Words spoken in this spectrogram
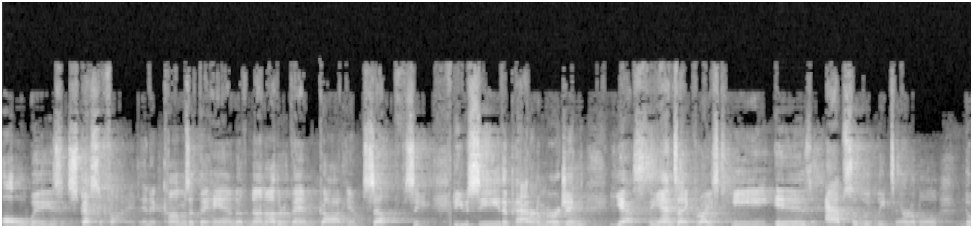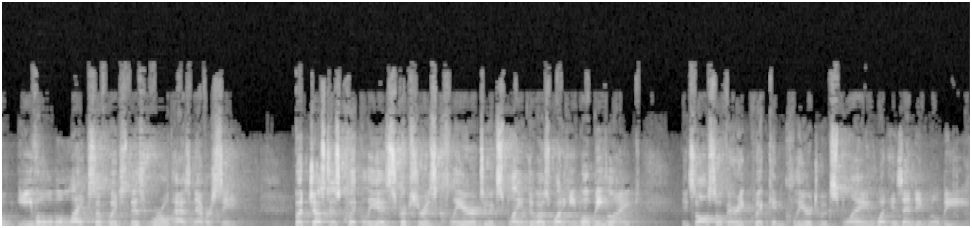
always specified. And it comes at the hand of none other than God himself. See, do you see the pattern emerging? Yes, the Antichrist, he is absolutely terrible, the evil, the likes of which this world has never seen. But just as quickly as Scripture is clear to explain to us what he will be like, it's also very quick and clear to explain what his ending will be.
